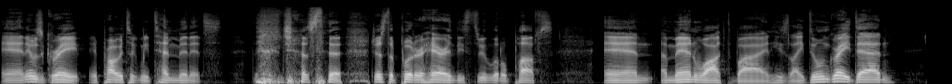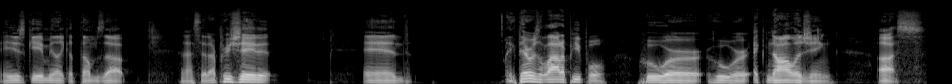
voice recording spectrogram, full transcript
and it was great. It probably took me ten minutes just to just to put her hair in these three little puffs, and a man walked by, and he's like, "Doing great, Dad," and he just gave me like a thumbs up, and I said, "I appreciate it," and like there was a lot of people who were who were acknowledging us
